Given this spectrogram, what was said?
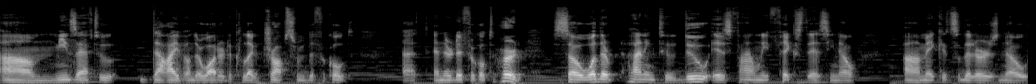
Um, means they have to dive underwater to collect drops from difficult, uh, and they're difficult to herd. So what they're planning to do is finally fix this. You know, uh, make it so that there's no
